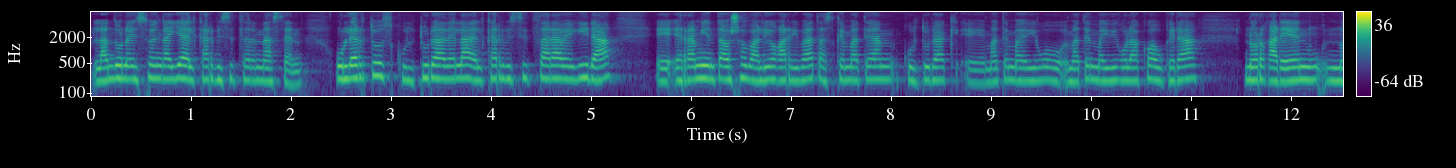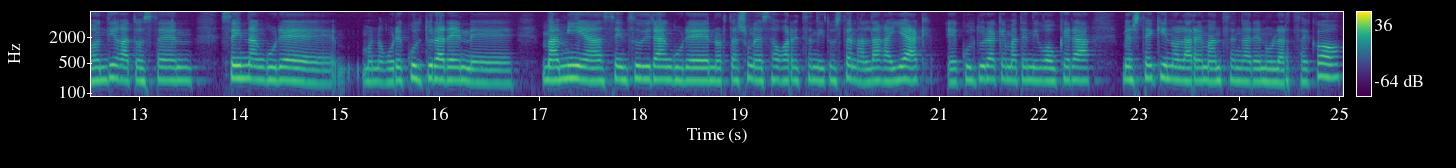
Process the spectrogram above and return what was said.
landu nahi zuen gaia elkar bizitzaren zen. Ulertuz kultura dela elkar bizitzara begira, e, erramienta oso baliogarri bat, azken batean kulturak e, ematen bai digu, ematen bai digulako aukera, nor garen, nondi zen, zein dan gure, bueno, gure kulturaren e, mamia, zeintzu diran gure nortasuna ezaugarritzen dituzten aldagaiak, e, kulturak ematen digu aukera bestekin olarremantzen garen ulertzeko,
